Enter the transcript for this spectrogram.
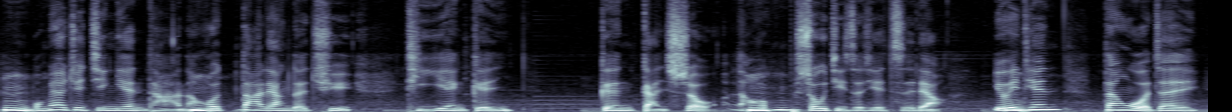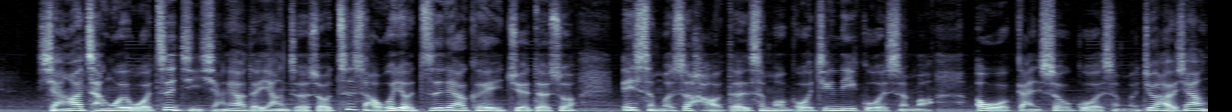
嗯，我们要去经验它，然后大量的去体验跟跟感受，然后收集这些资料。有一天，当我在。想要成为我自己想要的样子的时候，至少我有资料可以觉得说，哎，什么是好的？什么我经历过什么？哦，我感受过什么？就好像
